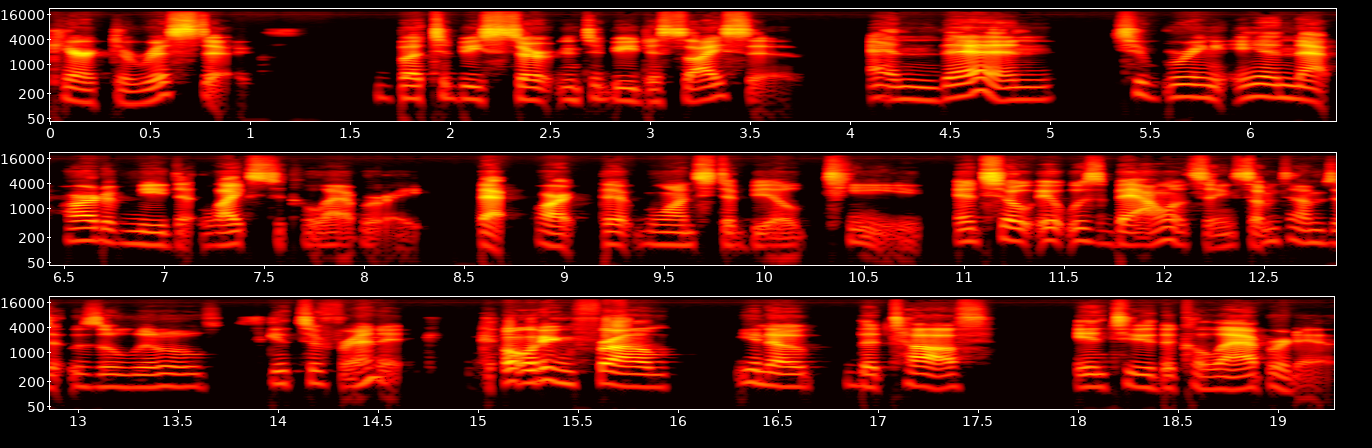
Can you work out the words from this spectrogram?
characteristics, but to be certain to be decisive. And then to bring in that part of me that likes to collaborate that part that wants to build team. And so it was balancing. Sometimes it was a little schizophrenic going from, you know, the tough into the collaborative.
